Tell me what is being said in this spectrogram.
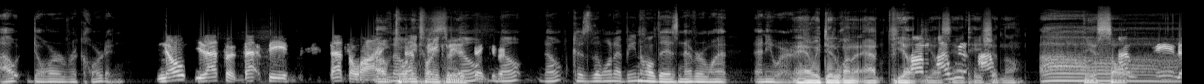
outdoor recording. Nope. That's a that. See, that's a lie. Of That's 2023. fake news. No, Thank you very- no, no, because the one at Beanhole Days never went anywhere. Yeah, we did want to add PLGL Um, I would- sanitation though. Oh, The assault. I, and,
